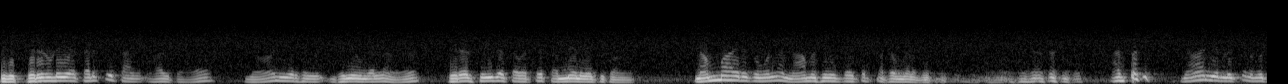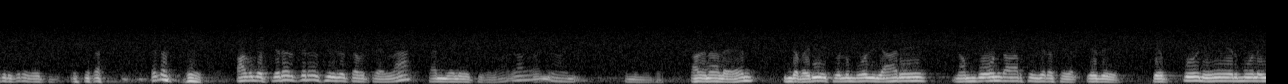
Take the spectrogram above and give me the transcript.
இது பிறருடைய கருத்து வாழ்க்கை ஞானியர்கள் பெரியவங்கெல்லாம் பிறர் செய்த தவற்றை தம்மையில ஏற்றுக்குவாங்க நம்ம இருக்கவங்கள நாம செய்த தவற்றை மற்றவங்களை பேசுவோம் ஞானியர்களுக்கு நமக்கு இருக்கிற வேற்று அவங்க பிறர் பிறர் செய்த தவற்றை எல்லாம் தன்மையில ஏற்றுக்கலாம் அதனால ஞானி. அதனால இந்த வரியை சொல்லும் போது யாரு நம்போண்டார் செய்கிற செயல். எது? செப்பு நேர்முலை.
